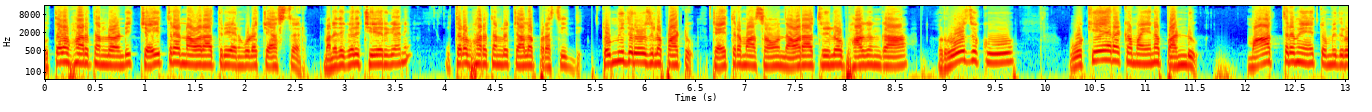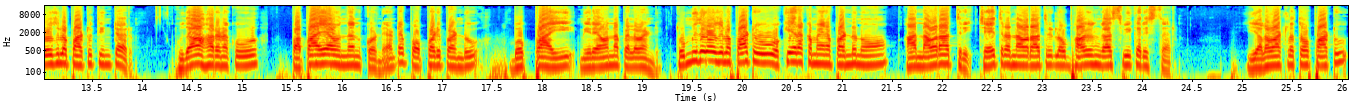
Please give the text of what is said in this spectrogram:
ఉత్తర భారతంలో అండి చైత్ర నవరాత్రి అని కూడా చేస్తారు. మన దగ్గర చేయరు కానీ ఉత్తర భారతంలో చాలా ప్రసిద్ధి. తొమ్మిది రోజుల పాటు చైత్రమాసం నవరాత్రిలో భాగంగా రోజుకు ఒకే రకమైన పండు మాత్రమే తొమ్మిది రోజుల పాటు తింటారు. ఉదాహరణకు పపాయ ఉందనుకోండి. అంటే పొప్పడి పండు బొప్పాయి మీరేమన్నా పిలవండి. తొమ్మిది రోజుల పాటు ఒకే రకమైన పండును ఆ నవరాత్రి చైత్ర నవరాత్రిలో భాగంగా స్వీకరిస్తారు. ఈ అలవాట్లతో పాటు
